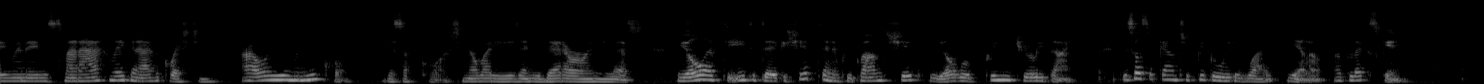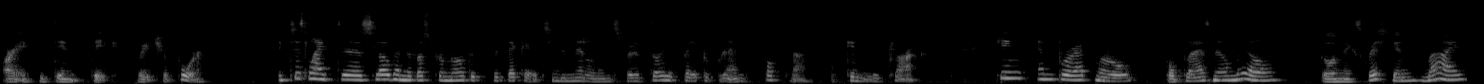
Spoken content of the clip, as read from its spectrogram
Hi, my name is Tamara Hagenbeek and I have a question. Are all humans equal? Yes, of course. Nobody is any better or any less. We all have to eat to take a shit, and if we can't shit, we all will prematurely die. This also counts for people with a white, yellow, or black skin, or if you're thin, thick, rich, or poor. It's just like the slogan that was promoted for decades in the Netherlands for the toilet paper brand Popla of Kimberly Clark. King, Emperor, Admiral, Popla is no male. Till the next question. Bye.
